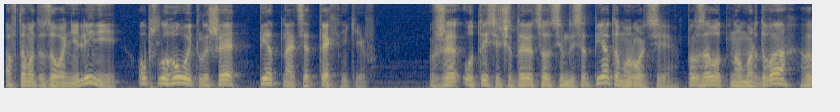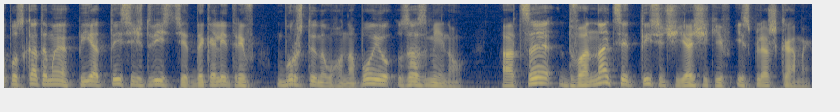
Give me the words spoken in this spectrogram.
Автоматизовані лінії обслуговують лише 15 техніків. Вже у 1975 році пивзавод номер 2 випускатиме 5200 декалітрів бурштинового напою за зміну, а це 12 тисяч ящиків із пляшками.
